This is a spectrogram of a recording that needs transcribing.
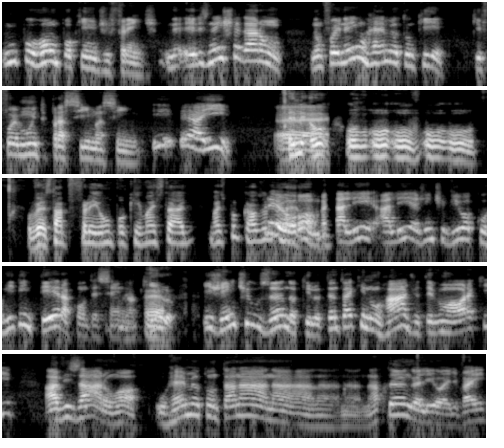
empurrou um pouquinho de frente. Eles nem chegaram não foi nem o Hamilton que, que foi muito para cima assim. E, aí. Ele, é... o, o, o, o, o, Verstappen freou um pouquinho mais tarde, mas por causa freou, do. mas ali, ali a gente viu a corrida inteira acontecendo aquilo é. e gente usando aquilo. Tanto é que no rádio teve uma hora que avisaram, ó, o Hamilton tá na, na, na, na, tanga ali, ó, ele vai,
